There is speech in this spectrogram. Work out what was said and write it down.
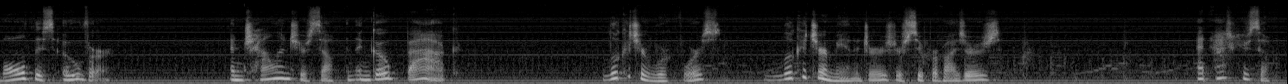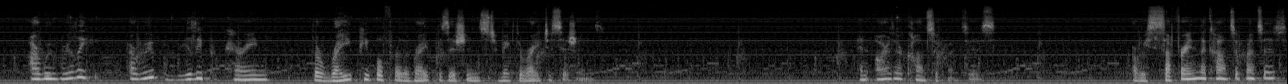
mull this over and challenge yourself and then go back. Look at your workforce, look at your managers, your supervisors, and ask yourself, are we really are we really preparing the right people for the right positions to make the right decisions? And are there consequences? Are we suffering the consequences?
